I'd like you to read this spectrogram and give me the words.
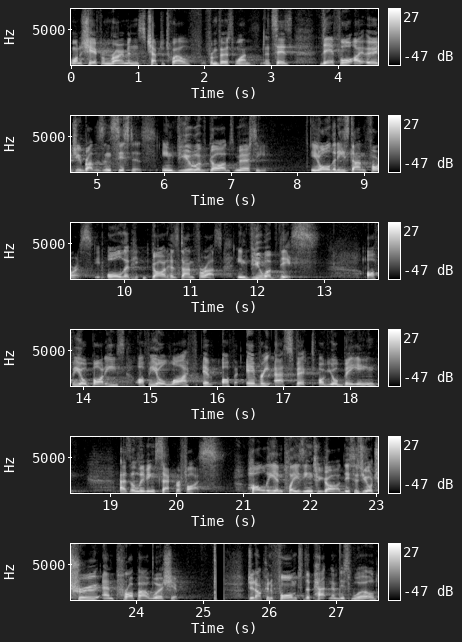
I want to share from Romans chapter 12, from verse 1. It says, Therefore, I urge you, brothers and sisters, in view of God's mercy, in all that He's done for us, all that God has done for us, in view of this, offer your bodies, offer your life, offer every aspect of your being as a living sacrifice, holy and pleasing to God. This is your true and proper worship. Do not conform to the pattern of this world,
